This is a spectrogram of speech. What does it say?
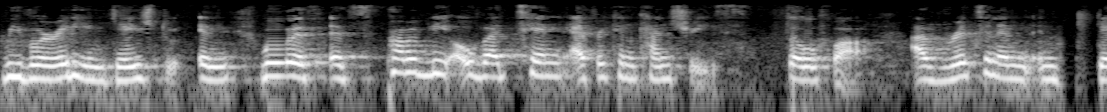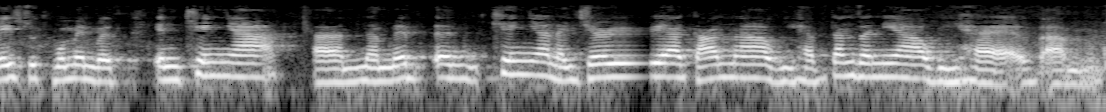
we've already engaged in with, it's probably over 10 African countries so far. I've written and engaged with women with, in Kenya, um, Namib, in Kenya, Nigeria, Ghana, we have Tanzania, we have, um,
